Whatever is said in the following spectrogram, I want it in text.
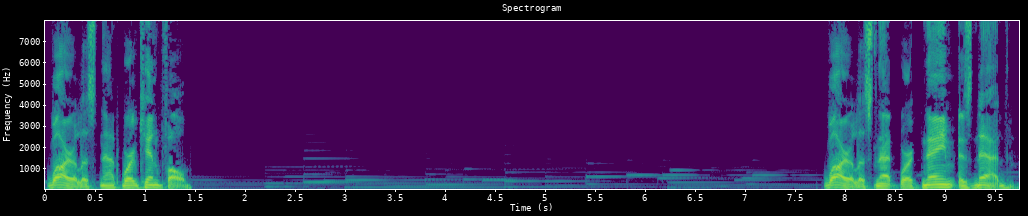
Wireless Network Info Wireless network name is NED.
